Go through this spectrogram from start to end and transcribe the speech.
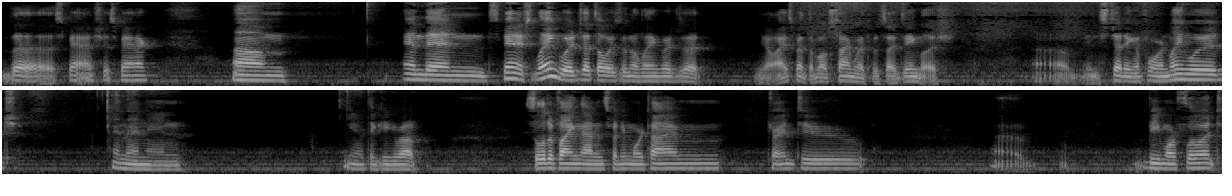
the Spanish Hispanic. Um, and then Spanish language, that's always been the language that, you know, I spent the most time with besides English. Um, in studying a foreign language, and then in, you know, thinking about solidifying that and spending more time trying to uh, be more fluent.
